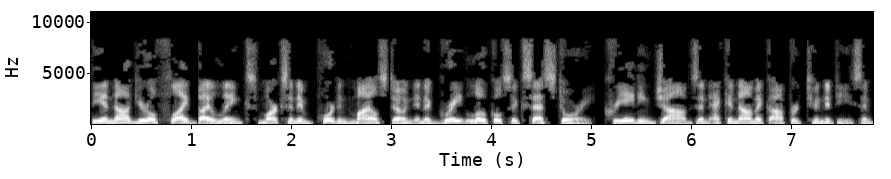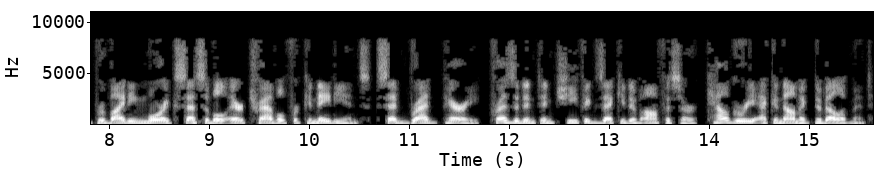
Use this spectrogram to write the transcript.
The inaugural flight by Lynx marks an important milestone in a great local success story, creating jobs and economic opportunities and providing more accessible air travel for Canadians, said Brad Parry, President and Chief Executive Officer, Calgary Economic Development.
